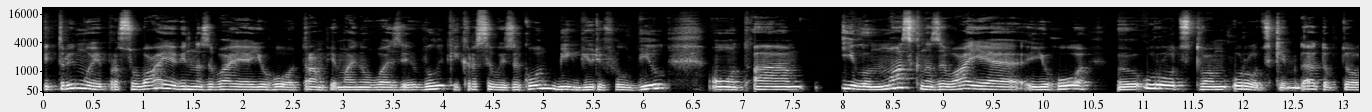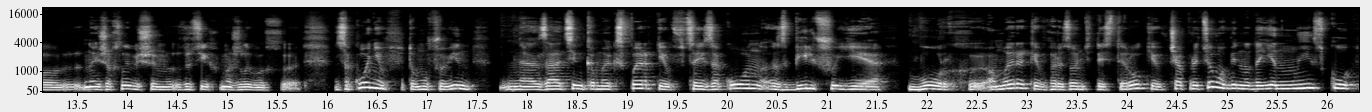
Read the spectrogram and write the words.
підтримує, просуває. Він називає його Трамп. Я маю на увазі великий красивий закон, Big Beautiful Bill. От а Ілон Маск називає його уродством уродським, да? тобто найжахливішим з усіх можливих е, законів, тому що він, е, за оцінками експертів, цей закон збільшує борг Америки в горизонті 10 років. Хоча при цьому він надає низку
